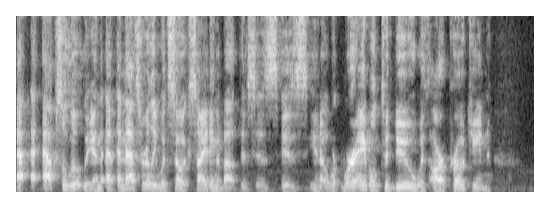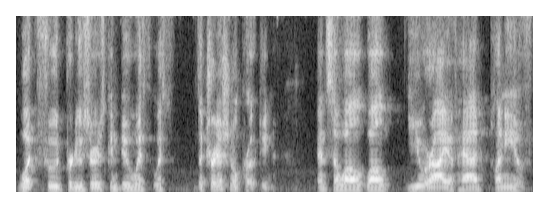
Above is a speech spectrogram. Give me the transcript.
Absolutely, and and that's really what's so exciting about this is is you know we're, we're able to do with our protein what food producers can do with with the traditional protein, and so while while you or I have had plenty of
